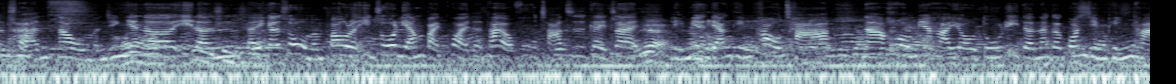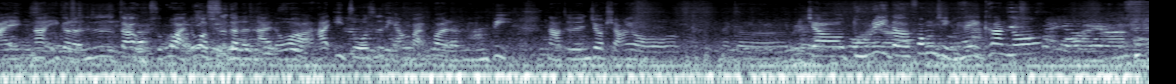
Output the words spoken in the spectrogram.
的船。那我们今天呢，一人呃，应该说我们包了一桌两百块的，它有副茶汁，可以在里面凉亭泡茶。那后面还有独立的那个观景平台。那一个人是在五十块，如果四个人来的话，它一桌是两百块人民币。那这边就享有那个比较独立的风景可以看哦。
